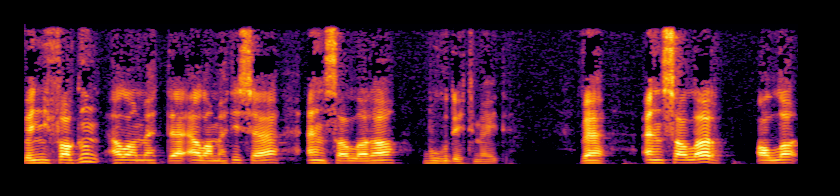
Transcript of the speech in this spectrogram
və nifaqın əlaməti, əlaməti isə ənsarlara buğd etməkdir. Və ənsarlar Allah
